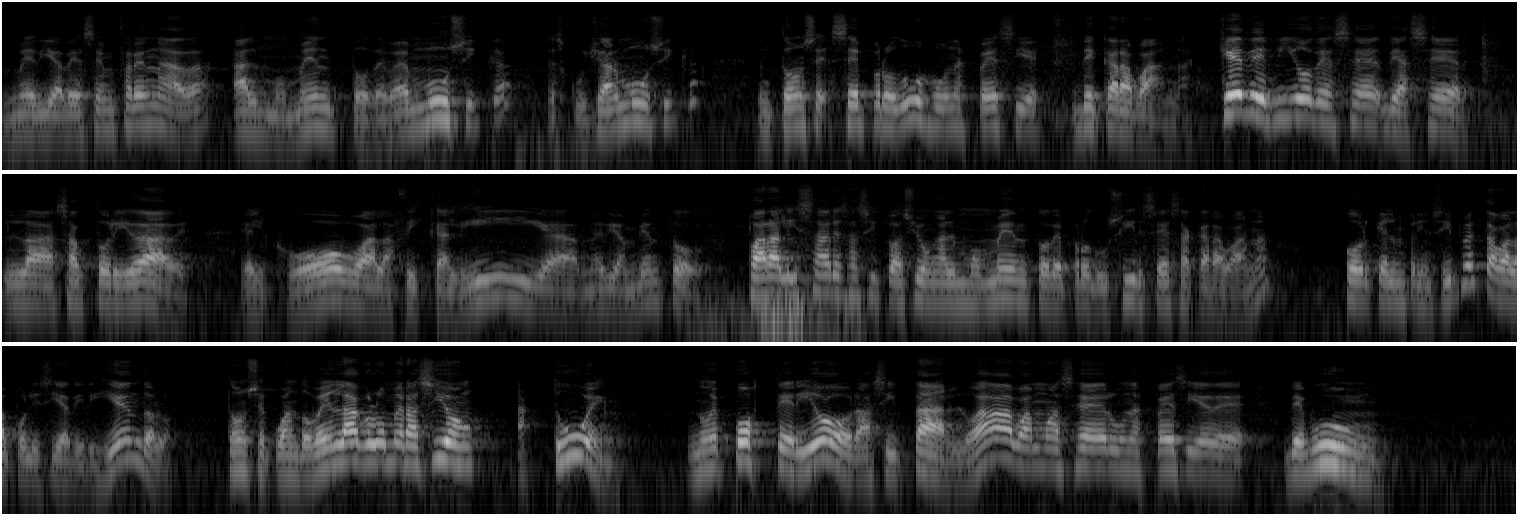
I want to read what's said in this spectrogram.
media desenfrenada, al momento de ver música, escuchar música, entonces se produjo una especie de caravana. ¿Qué debió de, de hacer las autoridades? El COBA, la Fiscalía, Medio Ambiente, todo. Paralizar esa situación al momento de producirse esa caravana, porque en principio estaba la policía dirigiéndolo. Entonces, cuando ven la aglomeración, actúen. No es posterior a citarlo. Ah, vamos a hacer una especie de, de boom.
